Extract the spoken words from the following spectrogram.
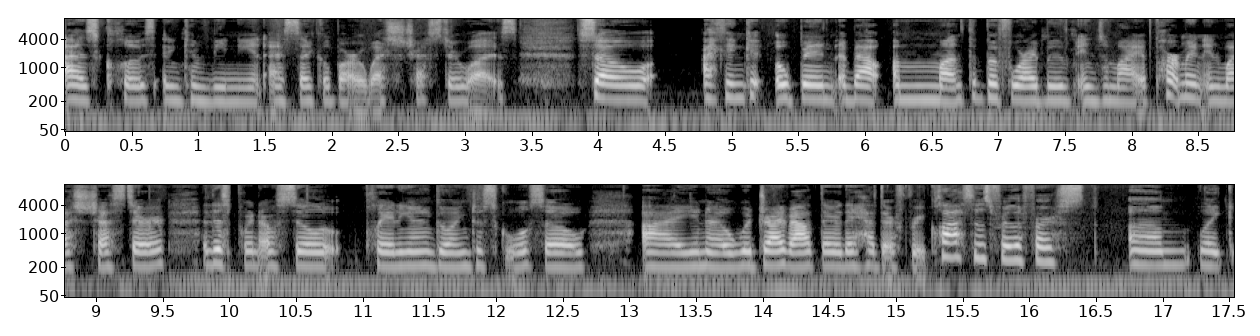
as close and convenient as Cycle Bar West Chester was. So I think it opened about a month before I moved into my apartment in West Chester. At this point, I was still planning on going to school, so I, you know, would drive out there. They had their free classes for the first um like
